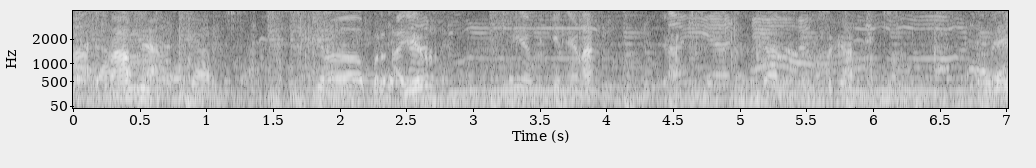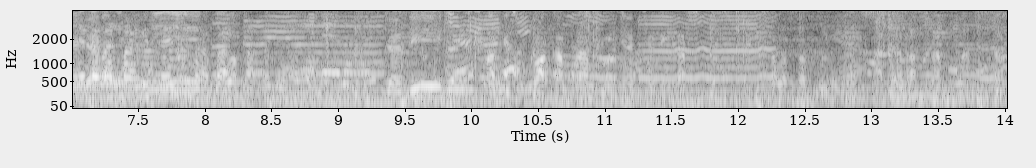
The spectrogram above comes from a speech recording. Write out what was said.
asam, eh, berair, ini yang bikin enak, ya, dan segar. Jadi manggis Purwakarta punya ciri khas tersendiri. Satunya ada rasa masam,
